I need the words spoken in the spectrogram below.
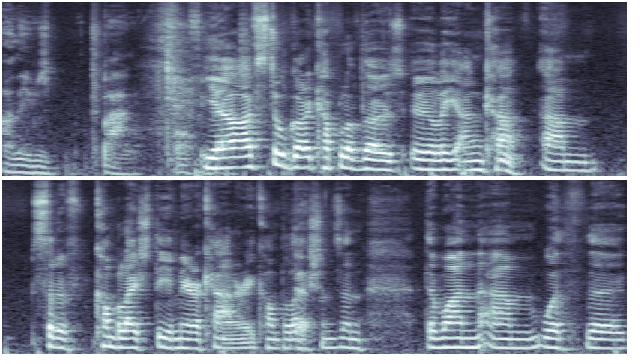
And it was bang. yeah, I've still got a couple of those early uncut mm. um, sort of compilation, the Americana compilations, yeah. and the one um, with the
